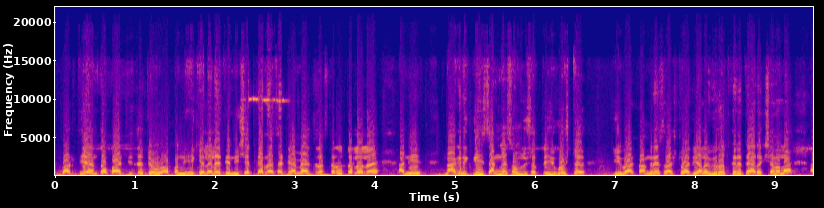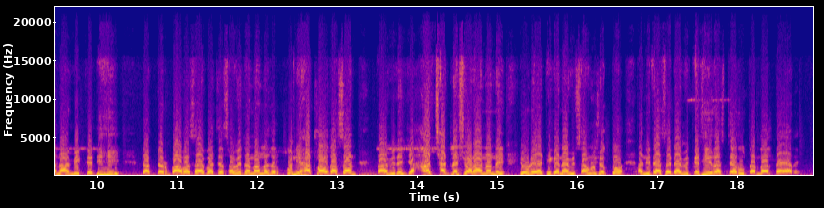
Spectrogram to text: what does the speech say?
भारतीय जनता पार्टीचा जो आपण हे केलेलं आहे ते निषेध करण्यासाठी आम्ही आज रस्त्यावर उतरलेलो आहे. आणि नागरिकही चांगलं समजू शकतो ही गोष्ट की बा- काँग्रेस राष्ट्रवादी याला विरोध करीत आहे आरक्षणाला. आणि आम्ही कधीही डॉक्टर बाबासाहेबांच्या संविधानाला जर कोणी हात लावत असाल तर आम्ही त्यांचे हात छाटल्याशिवाय राहणार नाही. एवढं या ठिकाणी आम्ही सांगू शकतो. आणि त्यासाठी आम्ही कधीही रस्त्यावर उतरण्याला तयार आहे.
